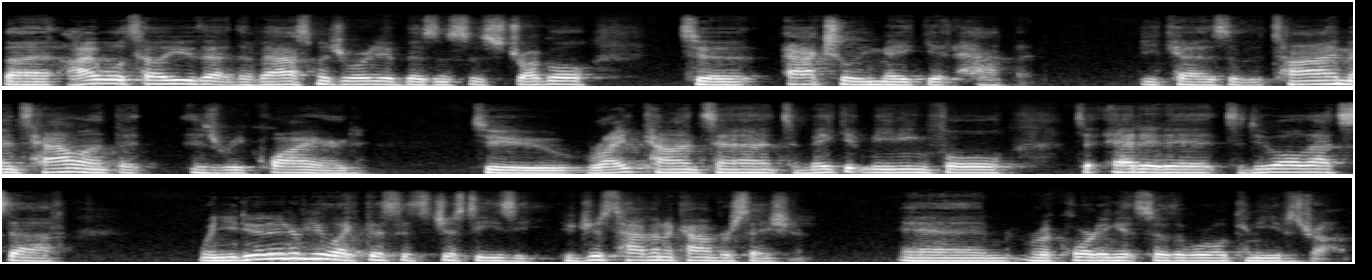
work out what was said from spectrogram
But I will tell you that the vast majority of businesses struggle to actually make it happen because of the time and talent that is required to write content, to make it meaningful, to edit it, to do all that stuff. When you do an interview like this, it's just easy. You're just having a conversation and recording it so the world can eavesdrop.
